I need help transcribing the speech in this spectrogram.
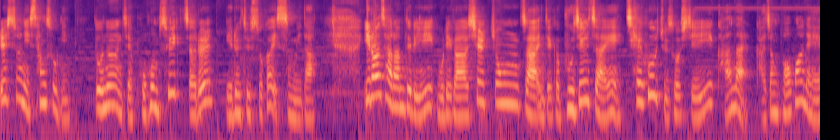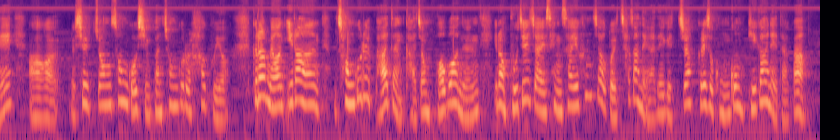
1순위 상속인 또는 이제 보험 수익자를 예를 들 수가 있습니다. 이런 사람들이 우리가 실종자 이제 그 부재자의 최후 주소 시 관할 가정법원에 어, 실종 선고 심판 청구를 하고요. 그러면 이러한 청구를 받은 가정법원은 이런 부재자의 생사의 흔적을 찾아내야 되겠죠. 그래서 공공기관에다가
